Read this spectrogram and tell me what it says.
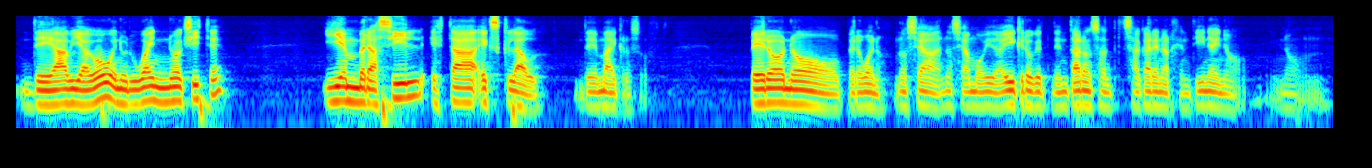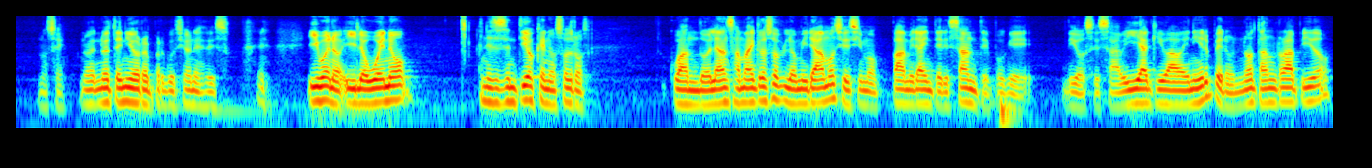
de Avia Go en Uruguay no existe y en Brasil está Xcloud de Microsoft. Pero no, pero bueno, no se ha, no se ha movido ahí. Creo que intentaron sa- sacar en Argentina y no, no, no sé, no, no he tenido repercusiones de eso. y bueno, y lo bueno en ese sentido es que nosotros, cuando lanza Microsoft, lo miramos y decimos, pa, mira, interesante, porque digo, se sabía que iba a venir, pero no tan rápido.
